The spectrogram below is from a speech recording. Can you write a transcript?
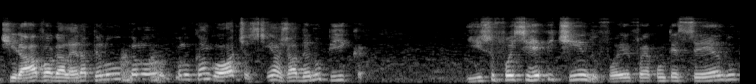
tiravam a galera pelo, pelo, pelo cangote, assim, ó, já dando pica. E isso foi se repetindo, foi, foi acontecendo,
